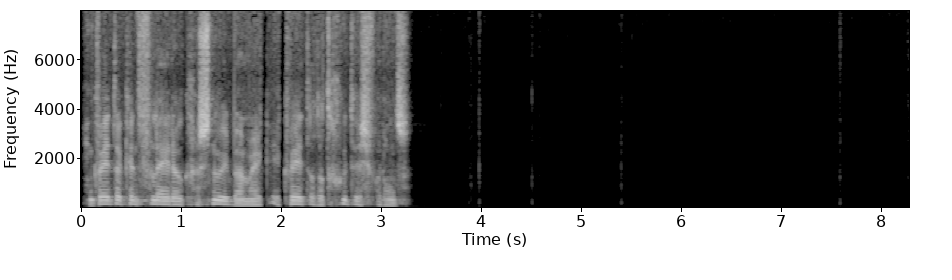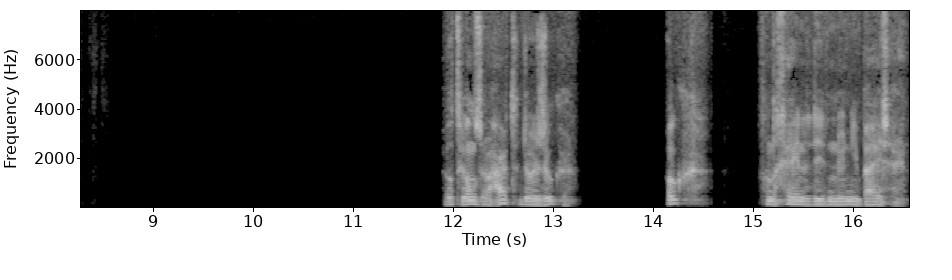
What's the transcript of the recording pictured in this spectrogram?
Ik weet dat ik in het verleden ook gesnoeid ben, maar ik, ik weet dat het goed is voor ons. Wilt u onze harten doorzoeken? Ook van degenen die er nu niet bij zijn.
